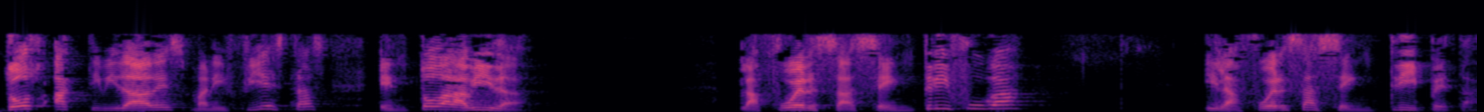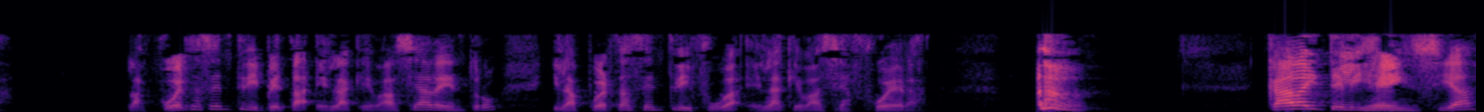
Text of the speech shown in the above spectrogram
dos actividades manifiestas en toda la vida. La fuerza centrífuga y la fuerza centrípeta. La fuerza centrípeta es la que va hacia adentro y la fuerza centrífuga es la que va hacia afuera. Cada inteligencia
